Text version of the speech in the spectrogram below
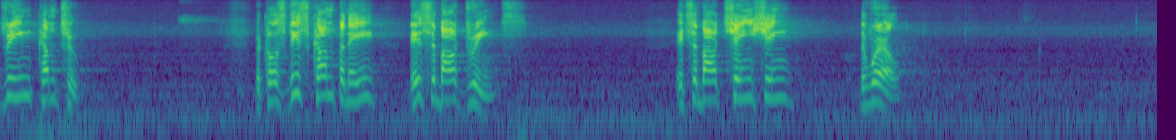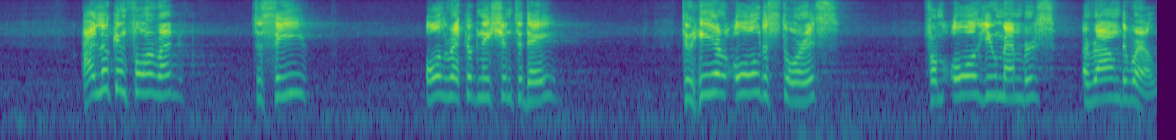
dream come true. Because this company is about dreams. It's about changing the world. I'm looking forward to see all recognition today, to hear all the stories from all you members around the world.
